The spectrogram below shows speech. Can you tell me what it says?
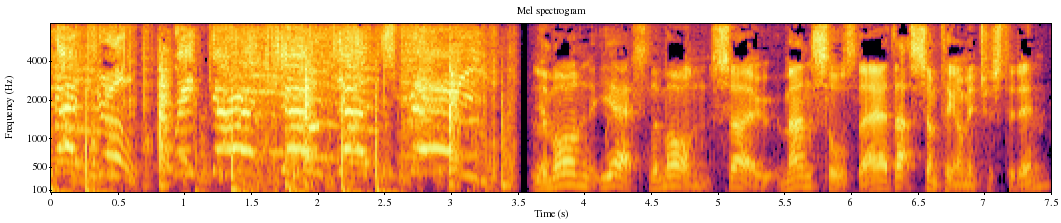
Natural! We Gareth Jones speed! Le Mans, yes, Le Mans. So Mansell's there. That's something I'm interested in.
